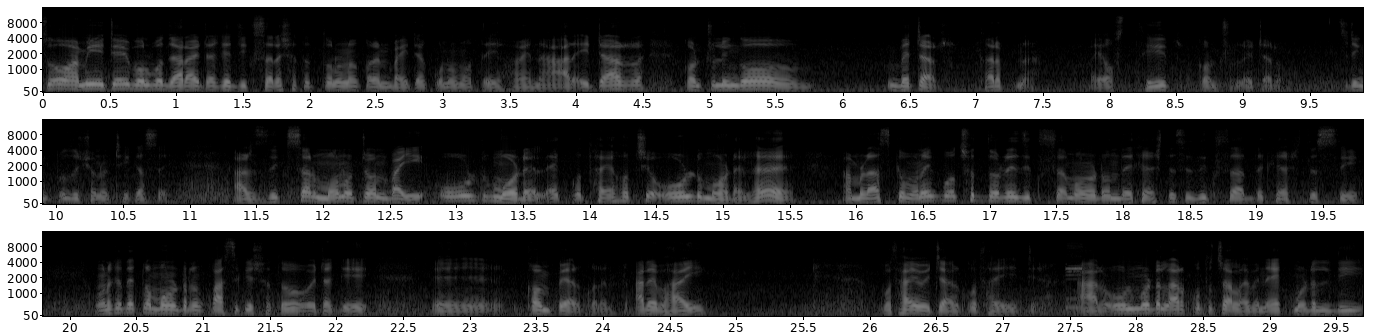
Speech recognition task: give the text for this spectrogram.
সো আমি এটাই বলব, যারা এটাকে জিক্সারের সাথে তুলনা করেন বা এটা কোনো মতেই হয় না। আর এটার কন্ট্রোলিংও বেটার খারাপ না। ভাই, অস্থির কন্ট্রোল এটারও। সিটিং পজিশনও ঠিক আছে। আর জিক্সার মনোটন বাই ওল্ড মডেল এক কথায় হচ্ছে ওল্ড মডেল হ্যাঁ? আমরা আজকে অনেক বছর ধরে জিক্সা মনোটন দেখে আসতেছি জিক্সার দেখে আসতেছি। অনেকে দেখলাম মনোটন ক্লাসিকের সাথেও এটাকে কম্পেয়ার করেন। আরে ভাই, কোথায় ওইটা আর কোথায় এইটা? আর ওল্ড মডেল আর কত চালাবেন? এক মডেল দিয়ে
